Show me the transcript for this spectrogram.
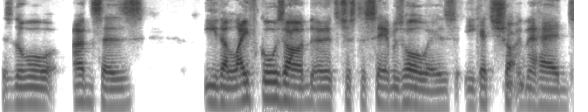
There's no answers. Either life goes on and it's just the same as always. He gets shot in the head,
